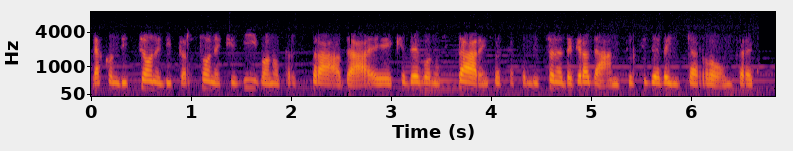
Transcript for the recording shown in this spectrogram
la condizione di persone che vivono per strada e che devono stare in questa condizione degradante si deve interrompere.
